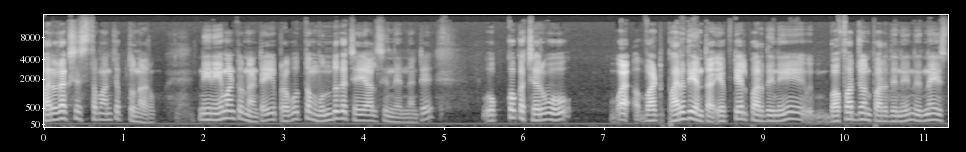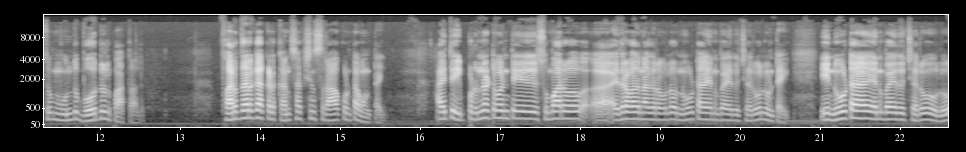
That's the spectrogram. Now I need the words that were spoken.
పరిరక్షిస్తామని చెప్తున్నారు. నేనేమంటున్నంటే ఈ ప్రభుత్వం ముందుగా చేయాల్సింది ఏంటంటే ఒక్కొక్క చెరువు వాటి పరిధి ఎంత? ఎఫ్టీఎల్ పరిధిని బఫర్ జోన్ పరిధిని నిర్ణయిస్తూ ముందు బోర్డులు పాతాలి. ఫర్దర్గా అక్కడ కన్స్ట్రక్షన్స్ రాకుండా ఉంటాయి. అయితే ఇప్పుడున్నటువంటి సుమారు హైదరాబాద్ నగరంలో నూట ఎనభై ఐదు చెరువులు ఉంటాయి. ఈ నూట ఎనభై ఐదు చెరువులు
